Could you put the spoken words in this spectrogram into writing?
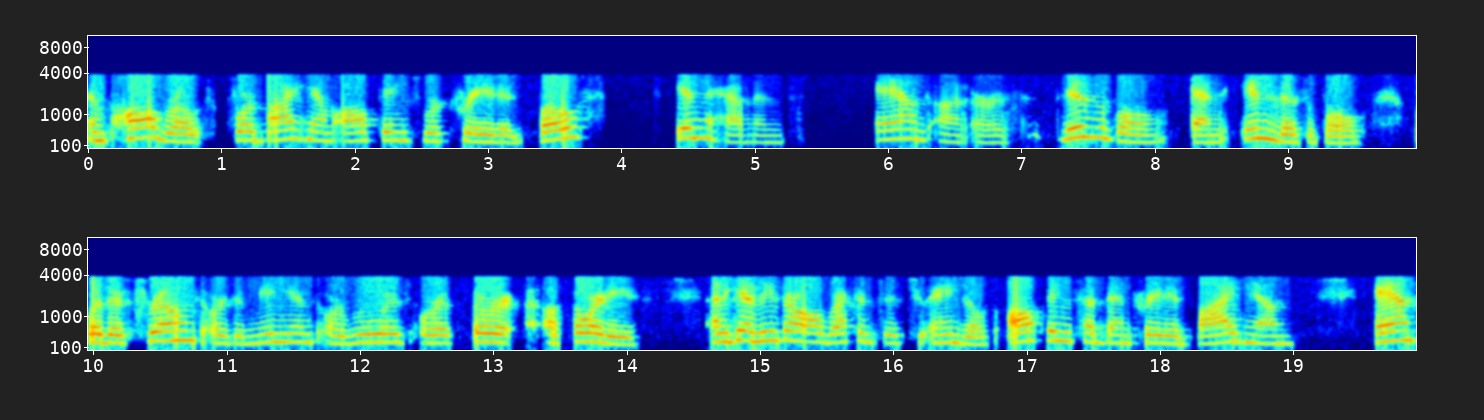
And Paul wrote, For by him all things were created, both in the heavens and on earth, visible and invisible, whether thrones or dominions or rulers or author- authorities. And again, these are all references to angels. All things have been created by him and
